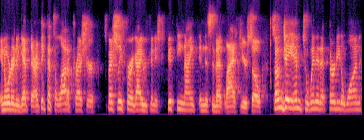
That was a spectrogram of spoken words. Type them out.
in order to get there. I think that's a lot of pressure, especially for a guy who finished 59th in this event last year. So Sungjae Im to win it at 30 to 1,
